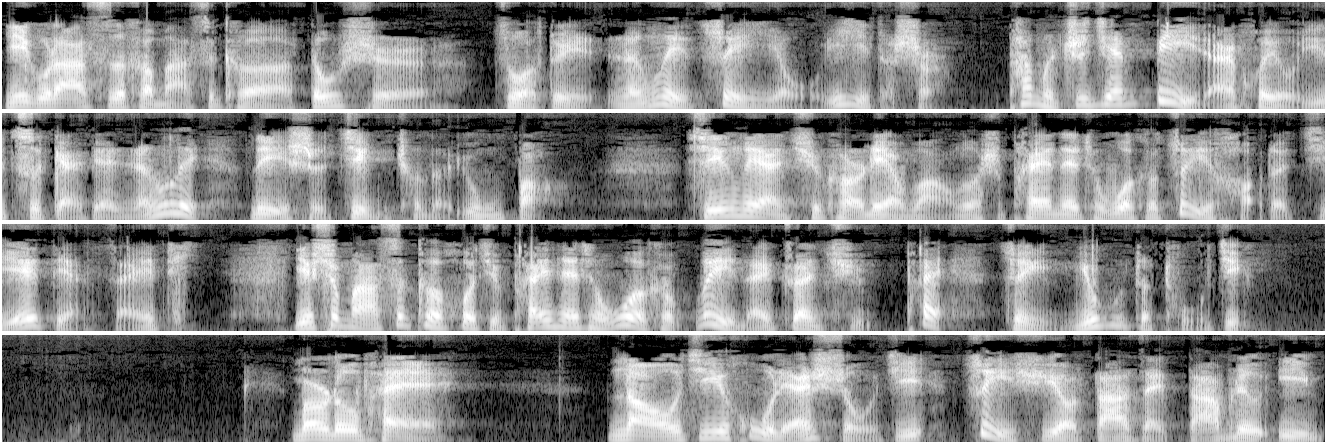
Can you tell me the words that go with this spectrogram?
尼古拉斯和马斯克都是。做对人类最有益的事儿，他们之间必然会有一次改变人类历史进程的拥抱。星链区块链网络是 PyNetwork 最好的节点载体，也是马斯克获取 PyNetwork 未来赚取派最优的途径。Model Pay 脑机互联手机最需要搭载 WEB。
